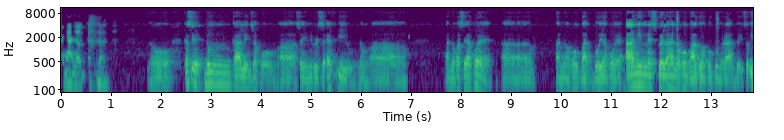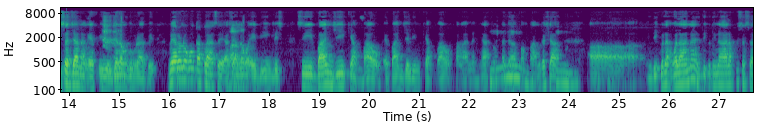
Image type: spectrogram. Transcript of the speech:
Tagalog. Oo. Kasi nung college ako uh, sa University FEU, no? Uh, ano kasi ako eh, uh, ano ako, bad boy ako eh. Anim na eskwelahan ako bago ako gumraduate. So isa diyan ang FEU, diyan ako gumraduate. Meron akong kaklase, as wow. ano ko, AB English si Banji Kiambao, Evangeline Kiambao ang pangalan niya. No? Taga hmm. Pampanga siya. Uh, hindi ko na, wala na, hindi ko hinahanap ko siya sa,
